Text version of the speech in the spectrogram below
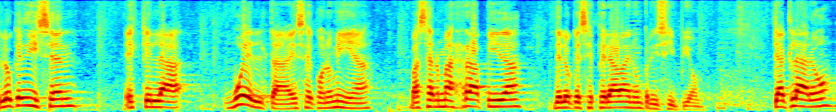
lo que dicen es que la vuelta a esa economía va a ser más rápida de lo que se esperaba en un principio. Te aclaro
